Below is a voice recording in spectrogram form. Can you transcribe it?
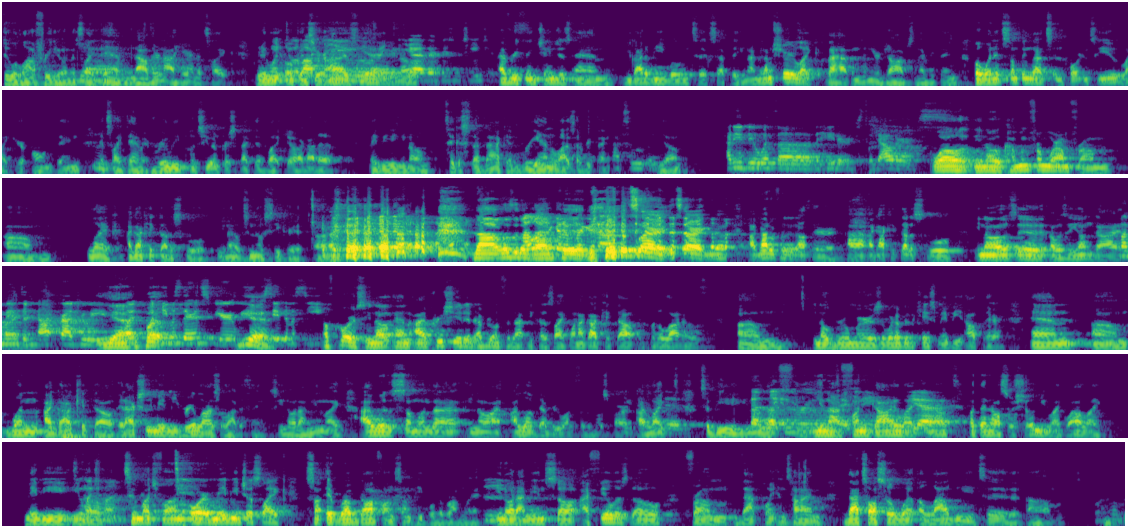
do a lot for you, and it's like, damn, now they're not here, and it's like really wouldn't do a lot opens your eyes, you, yeah, you know, Yeah, their vision changes. everything changes, and you got to be willing to accept it. You know, I mean, I'm sure like that happens in your jobs and everything, but when it's something that's important to you, like your own thing it's Mm. like damn it really puts you in perspective like yo i gotta maybe you know take a step back and reanalyze everything Absolutely. yeah How do you deal with uh, the haters, the doubters? well you know coming from where i'm from um like I got kicked out of school. You know, it's no secret. Uh, nah, I wasn't a I bad wasn't gonna bring kid. it it's alright. It's alright. You know, I gotta put it out there. Uh, I got kicked out of school. You know, I was a I was a young guy. My man like- did not graduate. Yeah, but, but, but- he was there in spirit. We, Yeah. we saved him a. Of course, you know, and I appreciated everyone for that because, like, when I got kicked out, it put a lot of, um, you know, rumors or whatever the case may be out there. And um, when I got kicked out, it actually made me realize a lot of things. You know what I mean? Like, I was someone that, you know, I, I loved everyone for the most part. I liked did. to be, you That know, that, room you know, that funny thing. guy, like, Yeah. you know. But then it also showed me, like, wow, like, maybe you Too know much too much fun or maybe just like some, it rubbed off on some people the wrong way. You know what i mean? So i feel as though from that point in time that's also what allowed me to um,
